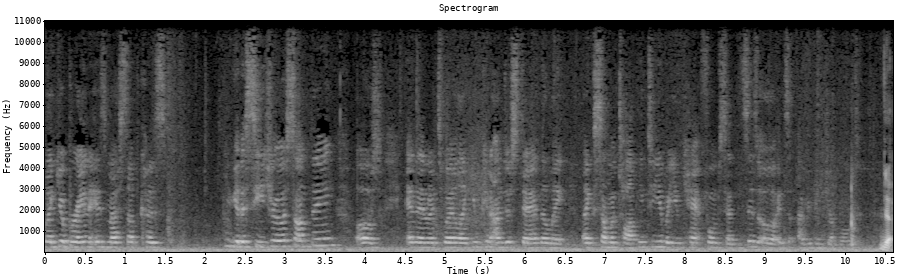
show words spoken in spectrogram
like your brain is messed up because you get a seizure or something. Um, and then it's where like you can understand the like like someone talking to you, but you can't form sentences or it's everything jumbled. Yeah.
